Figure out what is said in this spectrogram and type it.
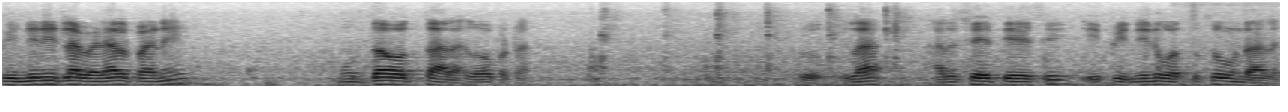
పిండిని ఇట్లా వెడల్పని ముద్ద ఒత్తాలి లోపల ఇప్పుడు ఇలా అరచేతి వేసి ఈ పిండిని ఒత్తుతూ ఉండాలి.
